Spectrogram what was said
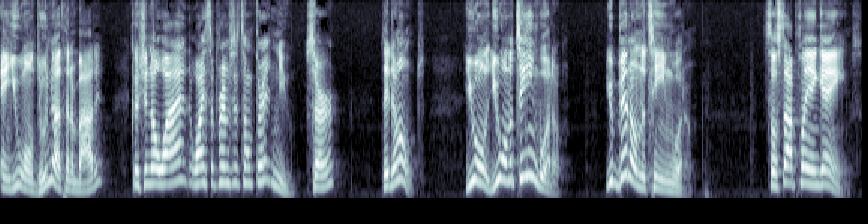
and you won't do nothing about it. Because you know why? The white supremacists don't threaten you, sir. They don't. You on you on a team with them. You've been on the team with them. So stop playing games.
